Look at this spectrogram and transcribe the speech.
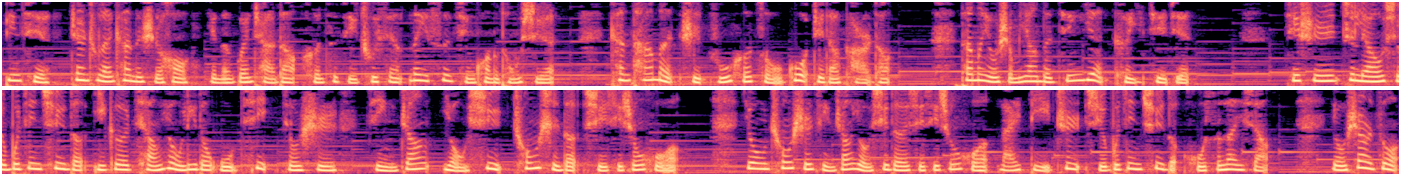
并且站出来看的时候，也能观察到和自己出现类似情况的同学，看他们是如何走过这道坎儿的，他们有什么样的经验可以借鉴。其实，治疗学不进去的一个强有力的武器，就是紧张、有序、充实的学习生活。用充实、紧张、有序的学习生活来抵制学不进去的胡思乱想。有事儿做，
